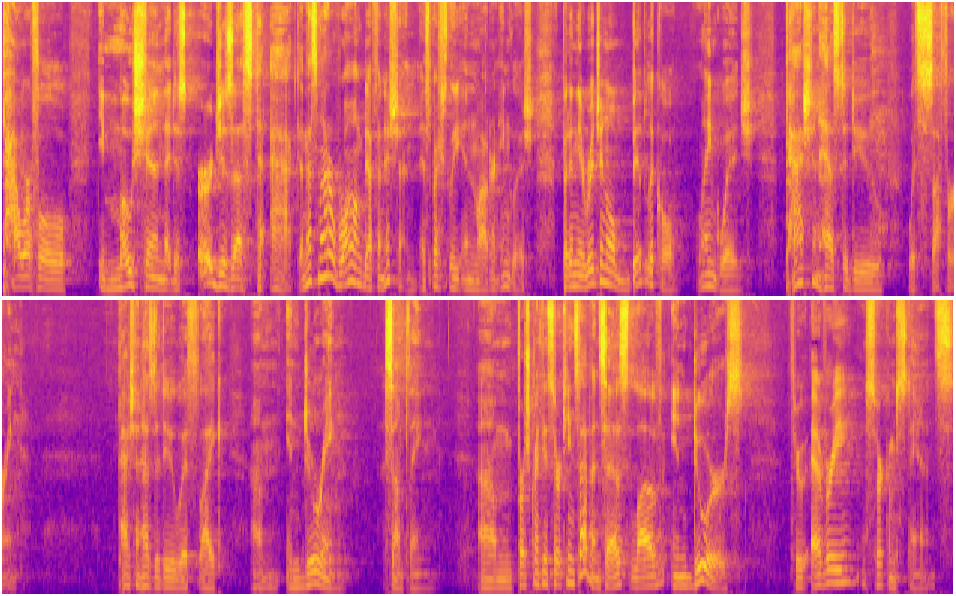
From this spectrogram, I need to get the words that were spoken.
powerful emotion that just urges us to act. And that's not a wrong definition, especially in modern English. But in the original biblical language, passion has to do with suffering. Passion has to do with like um, enduring something. Um, 1 Corinthians 13 7 says, Love endures through every circumstance.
